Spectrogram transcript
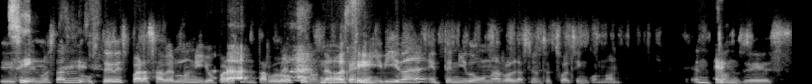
este, no están ustedes para saberlo ni yo para contarlo, pero nunca en mi vida he tenido una relación sexual sin condón. Entonces.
